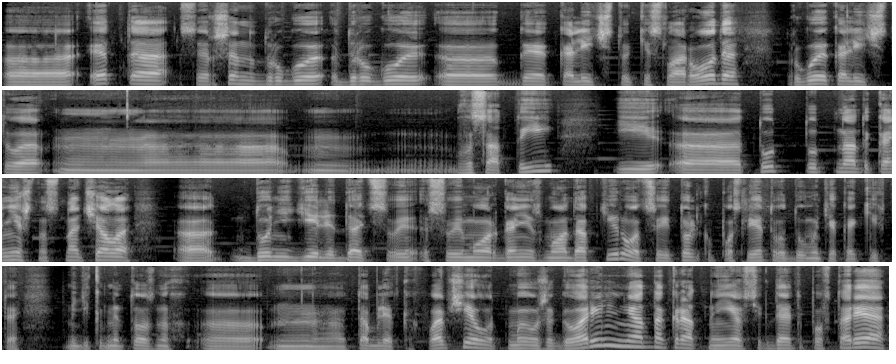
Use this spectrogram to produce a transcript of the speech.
э, это совершенно другое, другое э, количество кислорода, другое количество э, высоты, и э, тут, тут надо, конечно, сначала э, до недели дать свое- своему организму адаптироваться, и только после этого думать о каких-то медикаментозных э, таблетках. Вообще, вот мы уже говорили неоднократно, и я всегда это повторяю,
